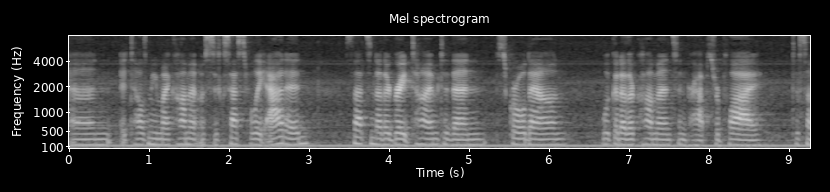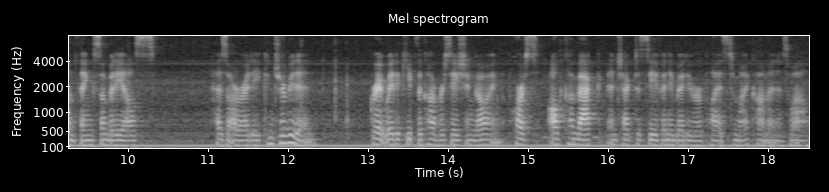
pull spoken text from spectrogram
and it tells me my comment was successfully added. So that's another great time to then scroll down, look at other comments, and perhaps reply to something somebody else has already contributed. Great way to keep the conversation going. Of course, I'll come back and check to see if anybody replies to my comment as well.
